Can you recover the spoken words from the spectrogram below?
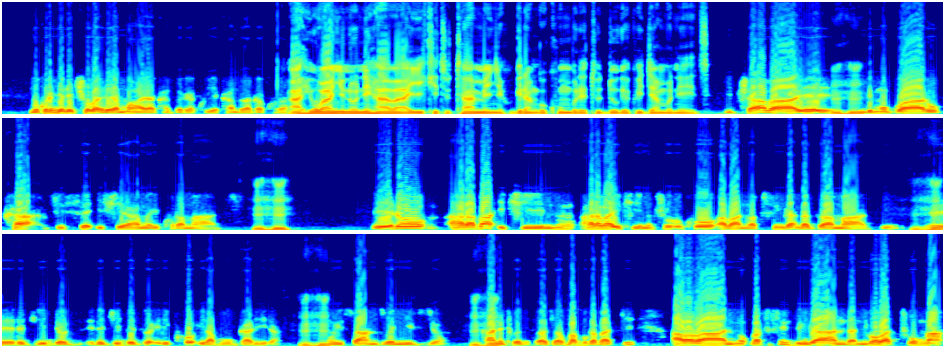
ukuri nyine icubahiro yamuhaye akazi agakwiye kandi aragakora aho iwanyu none habaye iki tutamenye kugira ngo kumbure tuduge ku ijambo neza icabaye mhm. ndi mugwaruka mfise ishyirahamwe rikora amazi mhm. rero haraba ikintu haraba ikintu cy'uko abantu bafite inganda z'amazi mhm. eh, regidezo iriko irabugarira mhm. mu bisanzwe n'ibyo mhm. kandi twese turashobora bavuga bati aba bantu bafite inganda nibo batuma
